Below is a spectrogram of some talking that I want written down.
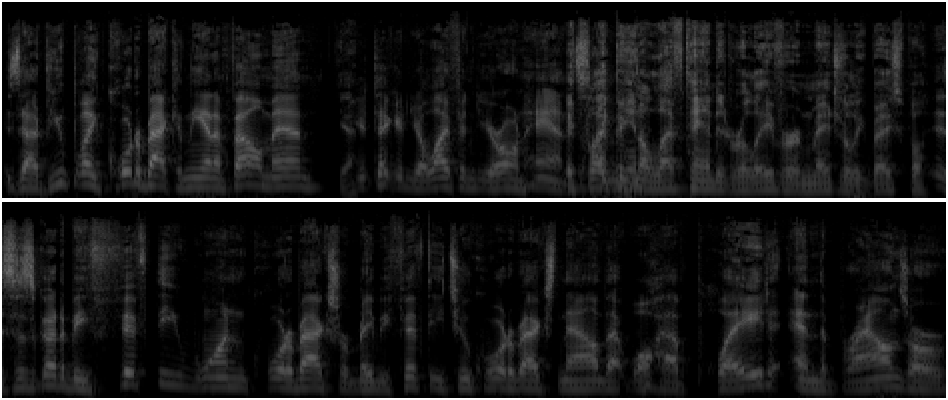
is that if you play quarterback in the NFL, man, Yeah. you're taking your life into your own hands. It's like I being mean, a left-handed reliever in Major League Baseball. This is going to be 51 quarterbacks or maybe 52 quarterbacks now that will have played, and the Browns are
